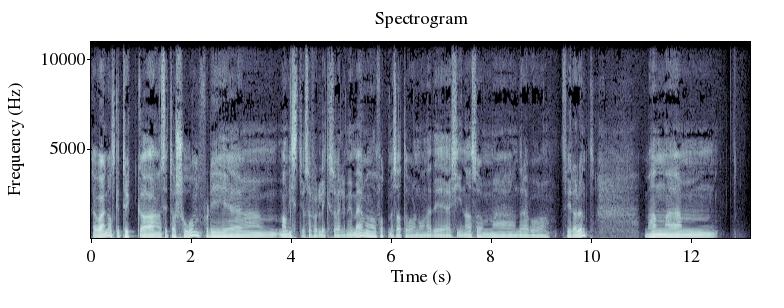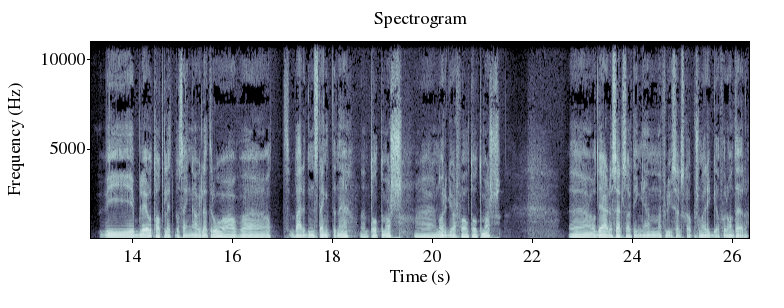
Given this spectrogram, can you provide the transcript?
Det var en ganske trykka situasjon, fordi uh, man visste jo selvfølgelig ikke så veldig mye mer. Man hadde fått med seg at det var noen nede i Kina som uh, drev og svirra rundt. Men um, vi ble jo tatt litt på senga, vil jeg tro, av uh, at verden stengte ned den 12. mars. Norge i hvert fall 12. mars. og det er det selvsagt ingen flyselskaper som er rigga for å håndtere.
